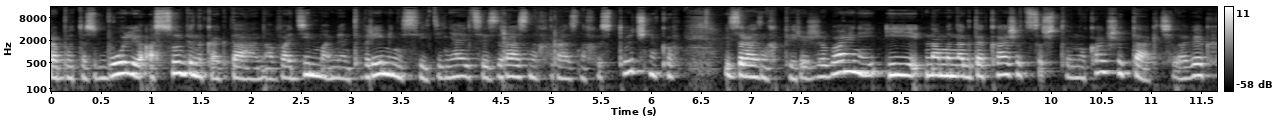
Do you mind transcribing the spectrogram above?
работа с болью, особенно когда она в один момент времени соединяется из разных-разных источников, из разных переживаний. И нам иногда кажется, что ну как же так, человек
